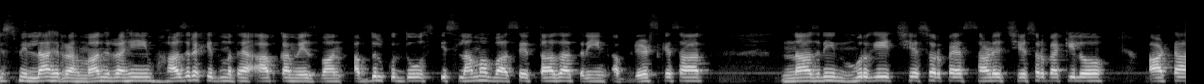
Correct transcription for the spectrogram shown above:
بسم اللہ الرحمن الرحیم۔ حاضر خدمت ہے آپ کا میزبان عبد القدوس اسلام آباد سے تازہ ترین اپڈیٹس کے ساتھ۔ ناظرین، مرغی چھ سو روپے، ساڑھے چھ سو روپے کلو، آٹا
